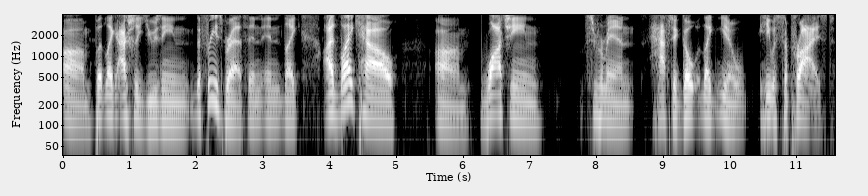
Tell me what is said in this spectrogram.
um, but like actually using the freeze breath and and like I like how um, watching Superman have to go like you know he was surprised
